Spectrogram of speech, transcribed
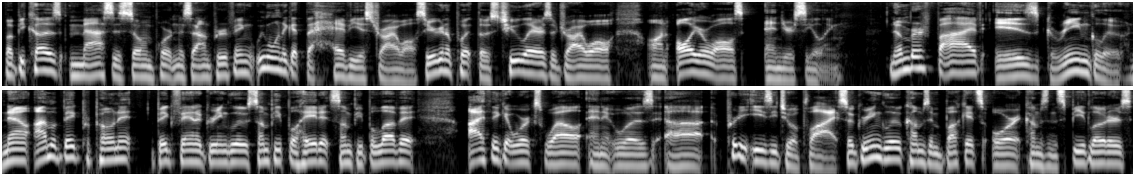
But because mass is so important to soundproofing, we want to get the heaviest drywall. So, you're going to put those two layers of drywall on all your walls and your ceiling. Number five is green glue. Now, I'm a big proponent, big fan of green glue. Some people hate it, some people love it. I think it works well and it was uh, pretty easy to apply. So, green glue comes in buckets or it comes in speed loaders.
